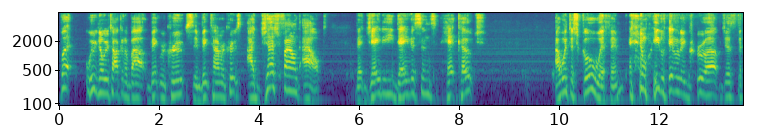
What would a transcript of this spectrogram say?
but we you know we were talking about big recruits and big time recruits. I just found out that JD Davison's head coach. I went to school with him, and we literally grew up just a,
